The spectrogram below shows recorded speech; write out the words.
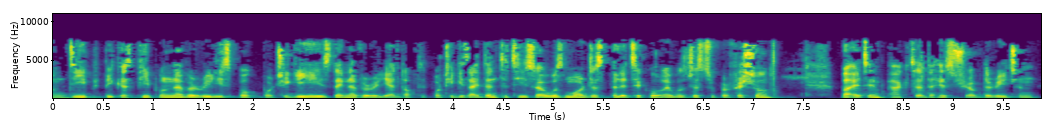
um, deep because people never really spoke Portuguese. They never really adopted Portuguese identity. So it was more just political. It was just superficial, but it impacted the history of the region.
